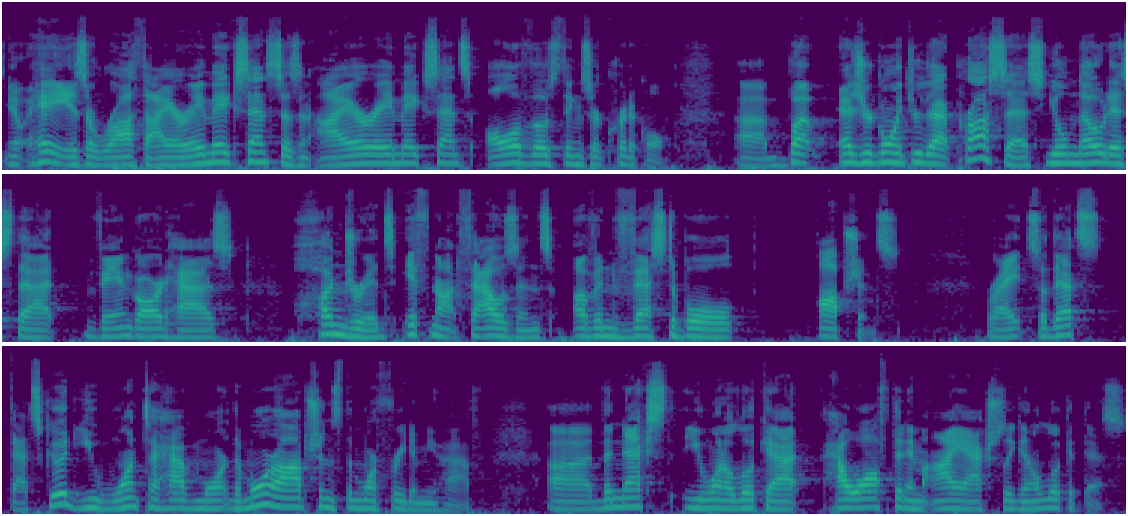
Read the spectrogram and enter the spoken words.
you know, hey, is a Roth IRA make sense? Does an IRA make sense? All of those things are critical. Um, but as you're going through that process, you'll notice that Vanguard has hundreds, if not thousands, of investable options, right? So that's that's good. You want to have more. The more options, the more freedom you have. Uh, the next, you want to look at how often am I actually going to look at this?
